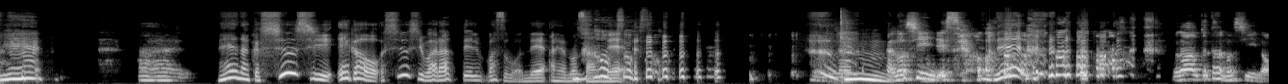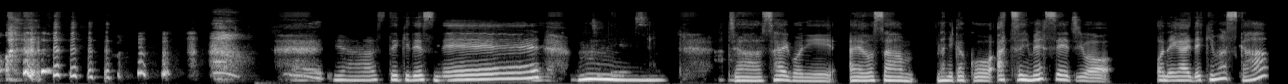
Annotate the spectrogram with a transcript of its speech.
ねはい。ねえ、なんか終始笑顔、終始笑ってますもんね、綾野さんね。そうそうそう。うん楽しいんですよ。ね。なんか楽しいの。は いいやー、素敵ですね。うんじゃあ、最後に、綾野さん、何かこう、熱いメッセージをお願いできますか？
